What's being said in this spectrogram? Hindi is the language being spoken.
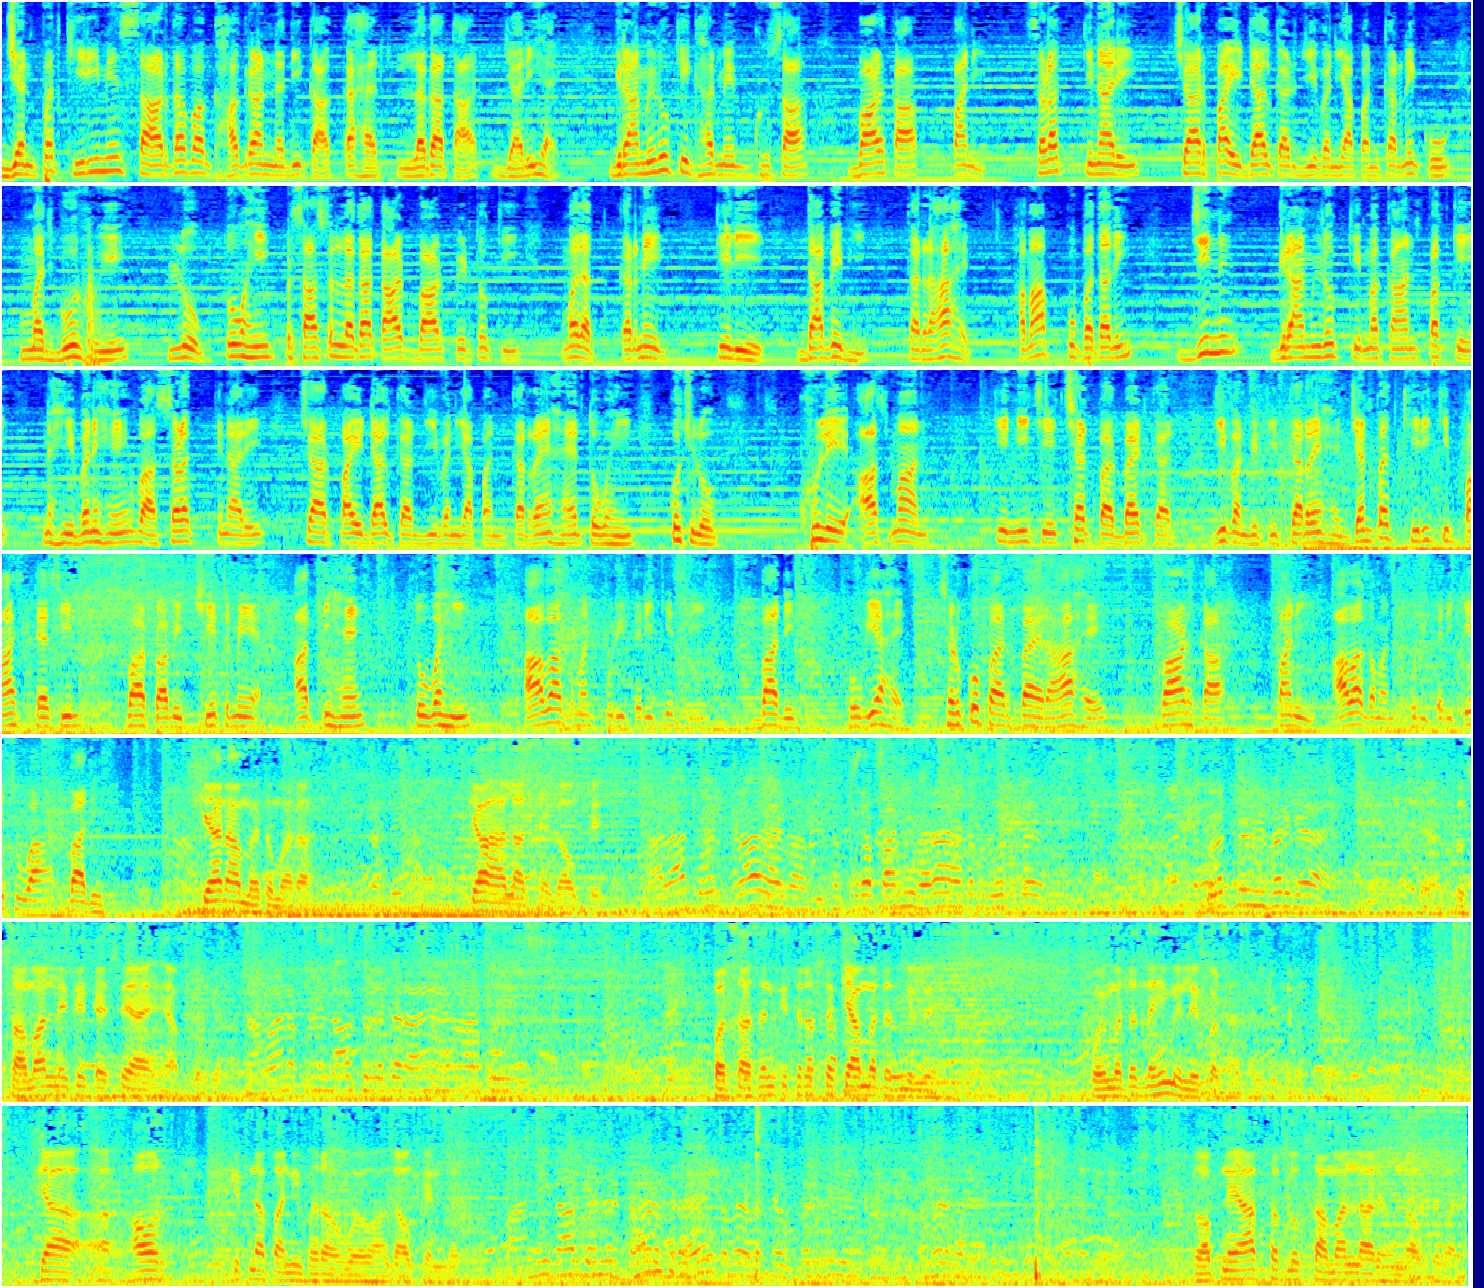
जनपद खीरी में शारदा व घाघरा नदी का कहर लगातार जारी है। ग्रामीणों के घर में घुसा बाढ़ का पानी। सड़क किनारे चारपाई डालकर जीवन यापन करने को मजबूर हुए लोग। तो वहीं प्रशासन लगातार बाढ़ पीड़ितों की मदद करने के लिए दावे भी कर रहा है। हम आपको बता दें, जिन ग्रामीणों के मकान पक्के नहीं बने हैं व सड़क किनारे चारपाई डालकर जीवन यापन कर रहे हैं तो वहीं कुछ लोग खुले आसमान के नीचे छत पर बैठकर जीवन व्यतीत कर रहे हैं। जनपद खीरी की पाँच तहसील बाढ़ प्रभावित क्षेत्र में आती हैं तो वहीं आवागमन पूरी तरीके से बाधित हो गया है। सड़कों पर बह रहा है बाढ़ का पानी। आवागमन पूरी तरीके से हुआ बाधित। क्या नाम है तुम्हारा? क्या हालात है गाँव के? हालात बहुत खराब है गाँव सब पूरा पानी भरा है सब रोड पे रोड पे भी भर गया है। अच्छा, तो सामान लेके कैसे आए हैं आप लोग? सामान अपने नाव से लेकर आए हैं वहाँ कोई प्रशासन की तरफ़ से क्या मदद मिल? रही है कोई मदद नहीं मिली प्रशासन की तरफ़ से? क्या और कितना पानी भरा हुआ है वहाँ गाँव के अंदर? पानी गाँव के अंदर कमर भर है कमर से ऊपर भी है कमर भर है। तो अपने आप सब लोग सामान ला रहे हो नाव के बाद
